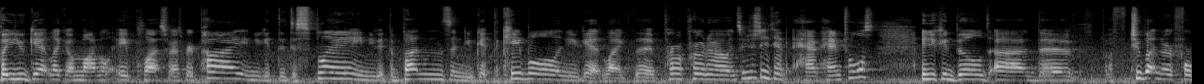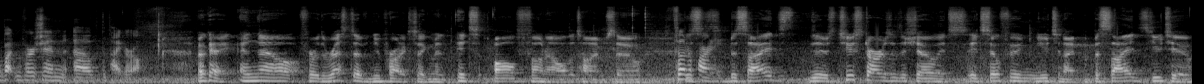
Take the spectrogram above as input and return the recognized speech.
But you get like a Model A Plus Raspberry Pi, and you get the display, and you get the buttons, and you get the cable, and you get like the PermaProto, and so you just need to have, have hand tools, and you can build uh, the two button or four button version of the PiGRRL. Okay, and now for the rest of new product segment, it's all Fona all the time. So Fona this is- party. besides, there's two stars of the show. It's it's Sofu and you tonight, but besides you two,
